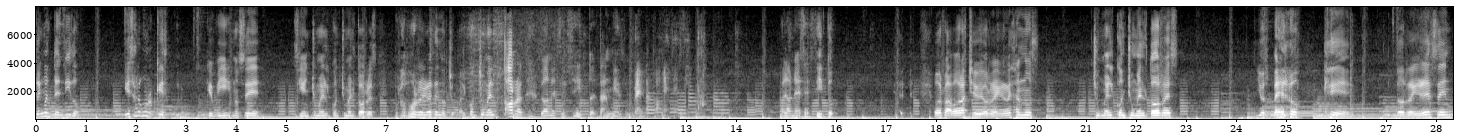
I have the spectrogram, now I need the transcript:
tengo entendido y es algo que, que vi, no sé si en Chumel con Chumel Torres. Por favor, regresen a Chumel con Chumel Torres. Lo necesito, está en mis venas, lo necesito. Lo necesito. Por favor, HBO, regrésanos. Chumel con Chumel Torres. Yo espero que lo regresen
